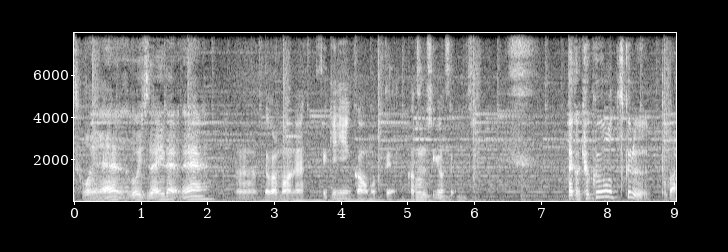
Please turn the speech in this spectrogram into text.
すごいねすごい時代だよねうん、だからまあね、責任感を持って活動していきますよ。うんうんうんなんか曲を作るとか？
